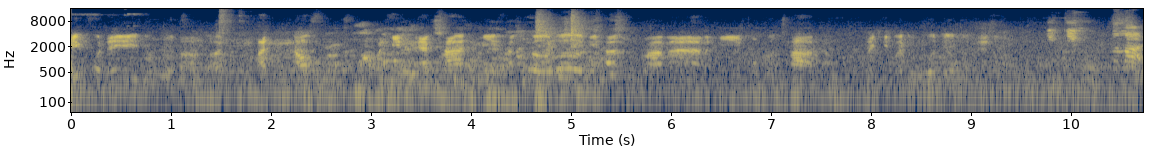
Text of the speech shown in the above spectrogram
ให้ทุกคนได้ดูแบบว่ามันนอกมันมีทั้งแอคชั่น มีทั้งเฮอร์เรอร์ มีทั้งดราม่า มันมีครบรสชาติครับแต่คิดว่าดูรวดเดียวหมดแน่นอน จริงๆตลาด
